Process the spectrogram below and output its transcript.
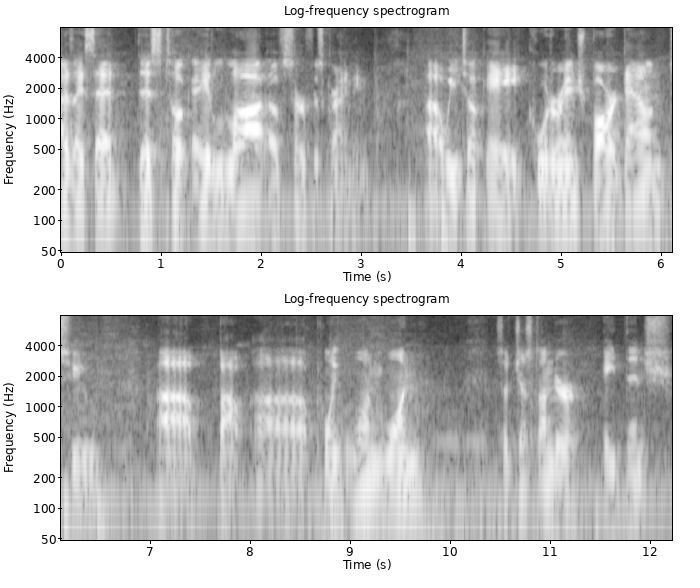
As I said, this took a lot of surface grinding. Uh, we took a quarter inch bar down to uh, about uh, 0.11, so just under eighth inch,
